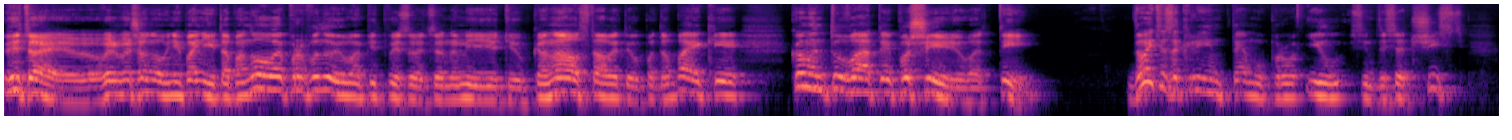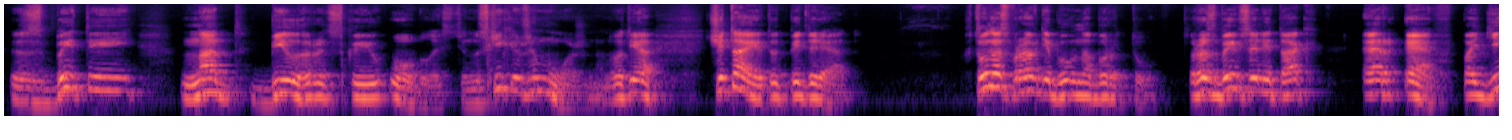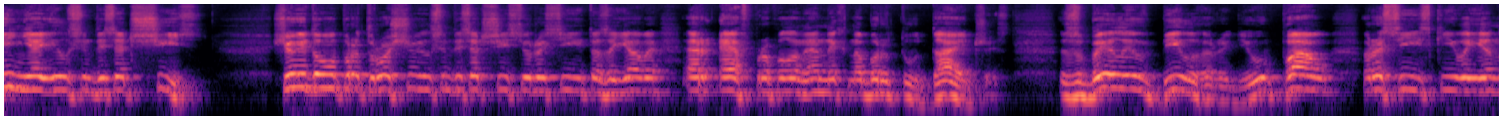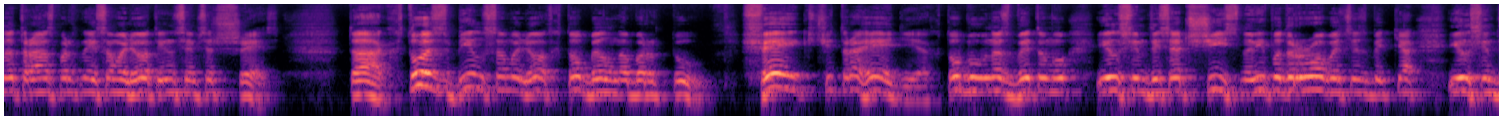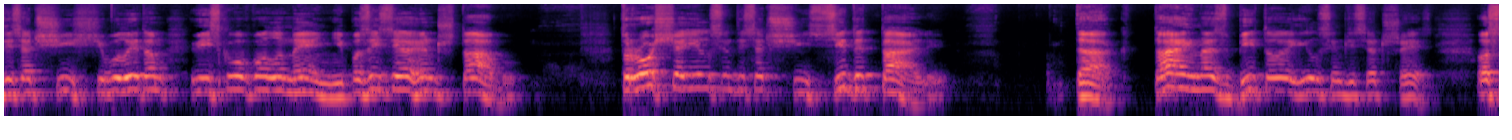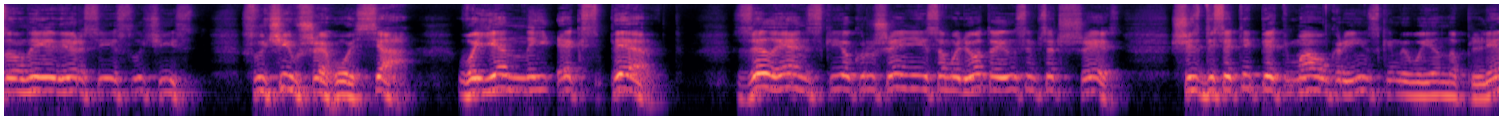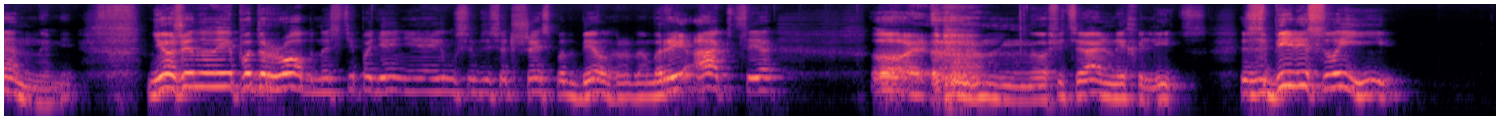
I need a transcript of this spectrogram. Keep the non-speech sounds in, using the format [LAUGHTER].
Вітаю, вельми шановні пані та панове. Пропоную вам підписуватися на мій YouTube канал, ставити вподобайки, коментувати, поширювати. Давайте закриємо тему про Іл-76, збитий над Білгородською областю. Ну скільки вже можна? Ну, от я читаю тут підряд. Хто насправді був на борту? Розбився літак РФ, падіння Іл-76. Що відомо про трощу Іл-76 у Росії та заяви РФ про полонених на борту. Дайджест. Збили в Білгороді, упав російський воєнно-транспортний самоліт Ін-76. Так, хто збив самоліт, хто був на борту? Фейк чи трагедія? Хто був на збитому Іл-76? Нові подробиці збиття Іл-76? Чи були там військовополонені? Позиція Генштабу? Троща Іл-76, всі деталі. Так, тайна збитого Іл-76. Основні версії случившегося. Воєнний експерт. Зеленський о крушенні самоліта Іл-76 65 українськими воєннопленними. Неожиданные подробности падения Ил-76 под Белгородом. Реакция ой, официальных лиц. Збили свої.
